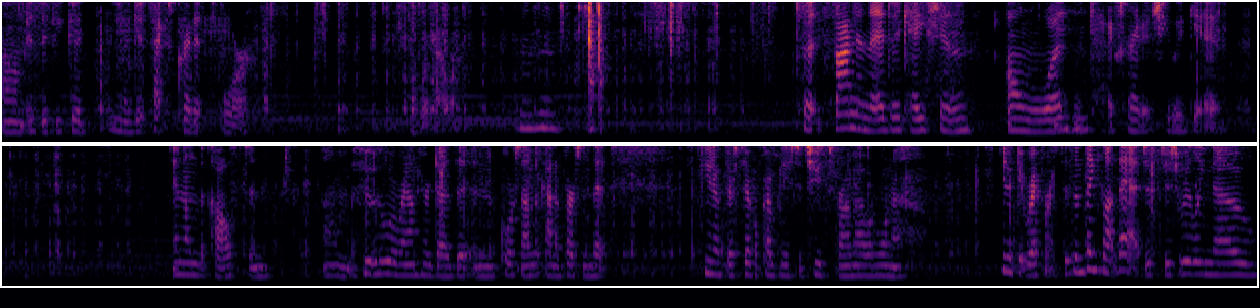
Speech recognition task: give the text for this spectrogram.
Um, is if you could, you know, get tax credits for solar power. Mm -hmm. So it's finding the education on what Mhm. tax credit she would get. and on the cost and um, who, who around here does it. And of course, I'm the kind of person that, you know, if there's several companies to choose from, I would want to, you know, get references and things like that. Just just really know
